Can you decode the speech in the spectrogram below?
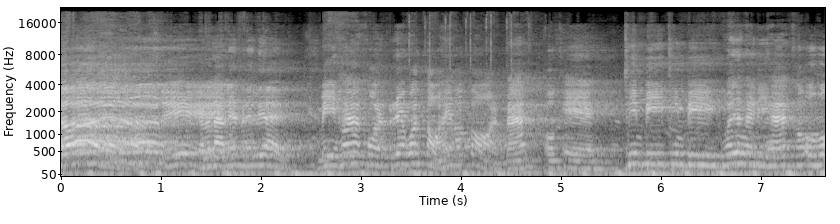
เออนี่นี่ เวลาเล่นไปเรื่อยมี 5 คนเรียกว่าต่อให้เขาก่อนนะ โอเค ทีม B ทีม B ว่ายังไงดีฮะเขาโอ้โห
